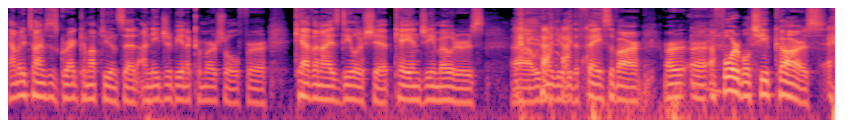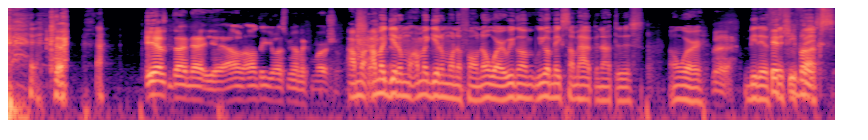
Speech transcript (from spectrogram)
How many times has Greg come up to you and said, "I need you to be in a commercial for Kevin I's dealership, K and G Motors. Uh, we want you to be the face of our, our, our affordable cheap cars." He hasn't done that yet. I don't, I don't think he wants me on the commercial. I'm I'm gonna get him. I'm gonna get him on the phone. Don't worry. We gonna we gonna make something happen after this. Don't worry. Yeah. Be the Fifty official bucks,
